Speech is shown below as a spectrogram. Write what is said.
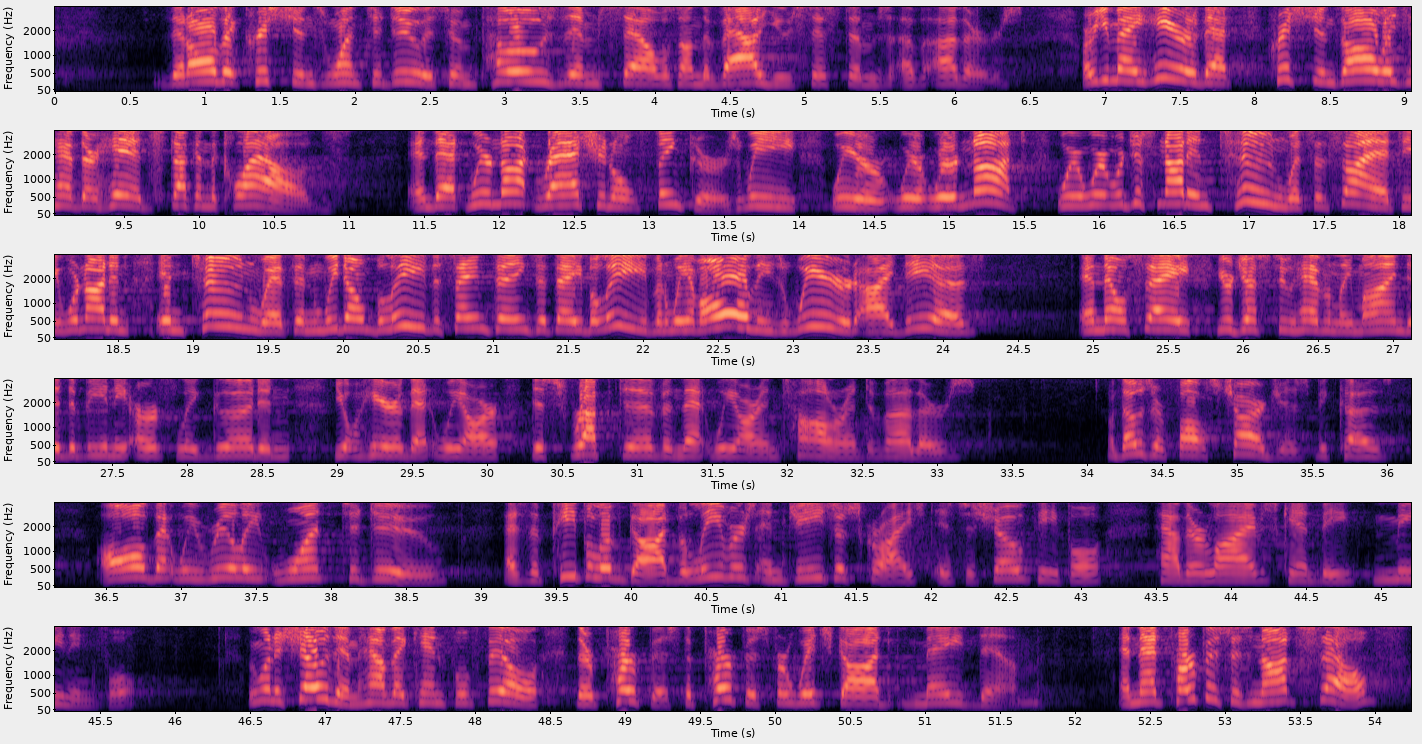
that all that Christians want to do is to impose themselves on the value systems of others. Or you may hear that Christians always have their heads stuck in the clouds and that we're not rational thinkers. We, we're, we're, we're not, we're, we're, we're just not in tune with society. We're not in, in tune with, and we don't believe the same things that they believe. And we have all these weird ideas. And they'll say, you're just too heavenly minded to be any earthly good. And you'll hear that we are disruptive and that we are intolerant of others. Well, those are false charges because all that we really want to do as the people of God, believers in Jesus Christ, is to show people how their lives can be meaningful. We want to show them how they can fulfill their purpose, the purpose for which God made them. And that purpose is not self.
